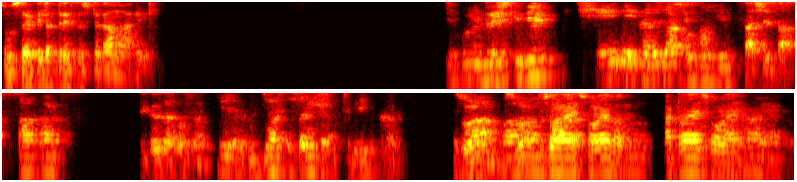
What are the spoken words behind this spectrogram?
सोसायटीला त्रेसष्ट कामं आहेत. एकूण इंटरेस्ट किती आहे? हे एखादं सहाशे सहा. सात आठ. हे जास्त संख्या सोळा, बारा, सोळा आहे, सोळा आहे बघा. अठरा आहे सोळा आहे अठरा आहे.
